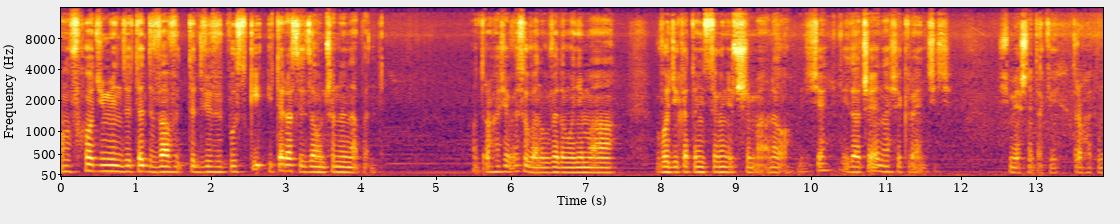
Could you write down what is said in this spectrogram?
on wchodzi między te, dwa, te dwie wypustki i teraz jest załączony napęd. No trochę się wysuwa, no bo wiadomo, nie ma wodzika to nic tego nie trzyma, ale o, widzicie? I zaczyna się kręcić. Śmieszny taki trochę ten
